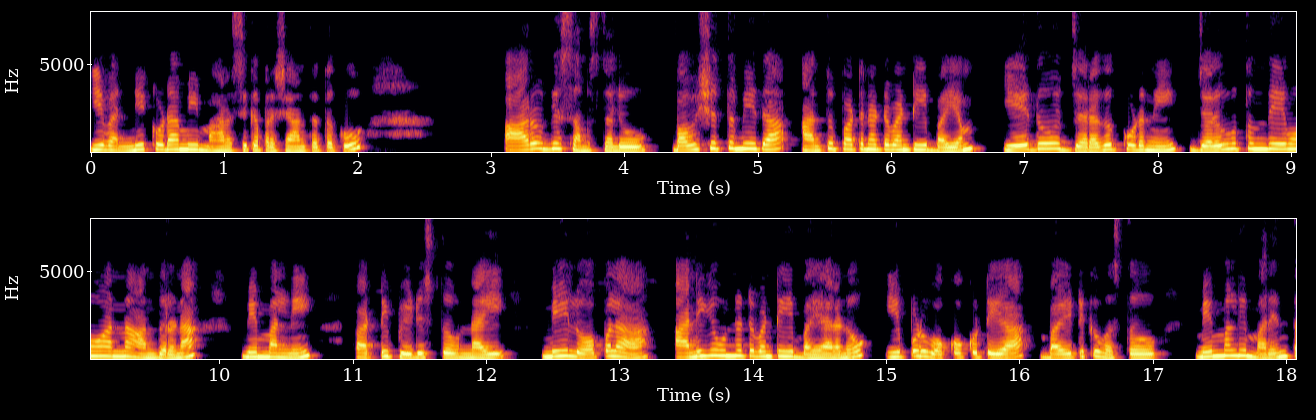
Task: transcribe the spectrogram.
ఇవన్నీ కూడా మీ మానసిక ప్రశాంతతకు ఆరోగ్య సంస్థలు భవిష్యత్తు మీద అంతుపట్టనటువంటి భయం ఏదో జరగకూడని జరుగుతుందేమో అన్న ఆందోళన మిమ్మల్ని పట్టి పీడిస్తూ ఉన్నాయి. మీ లోపల అణిగి ఉన్నటువంటి భయాలను ఇప్పుడు ఒక్కొక్కటిగా బయటకు వస్తూ మిమ్మల్ని మరింత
